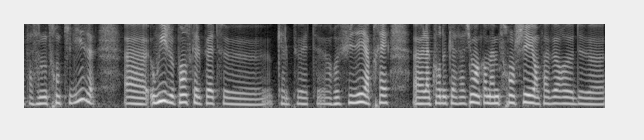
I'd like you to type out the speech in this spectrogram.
enfin, ça nous tranquillise. oui, je pense qu'elle peut, être, peut être refusée. Après, la Cour de cassation a quand même tranché en faveur de,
